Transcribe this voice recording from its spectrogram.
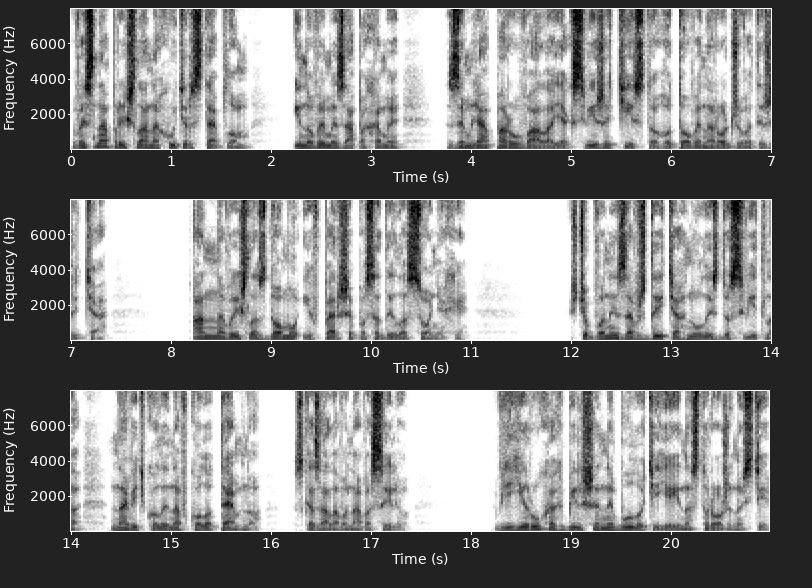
Весна прийшла на хутір з теплом, і новими запахами земля парувала, як свіже тісто, готове народжувати життя. Анна вийшла з дому і вперше посадила соняхи. Щоб вони завжди тягнулись до світла, навіть коли навколо темно, сказала вона Василю. В її рухах більше не було тієї настороженості.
